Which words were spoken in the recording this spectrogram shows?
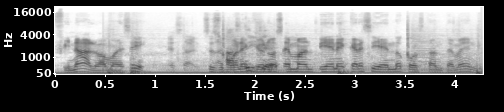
final, vamos a decir. Se supone que, uno se mantiene creciendo constantemente.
